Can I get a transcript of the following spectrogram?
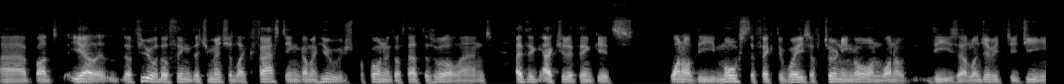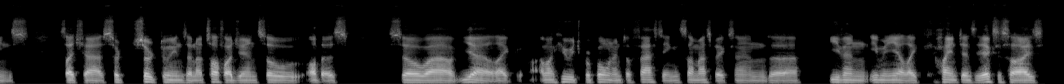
uh, but yeah, the few of the things that you mentioned, like fasting, I'm a huge proponent of that as well. And I think actually think it's one of the most effective ways of turning on one of these uh, longevity genes, such as sirtuins and autophagy and so others. So uh, yeah, like I'm a huge proponent of fasting in some aspects, and uh, even even yeah, like high intensity exercise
